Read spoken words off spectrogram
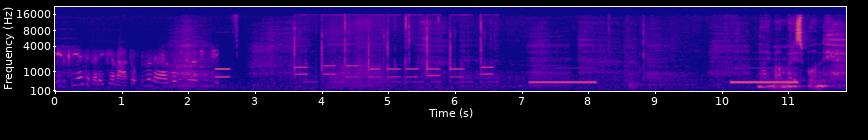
Il cliente da lei chiamato non è al momento raggiungibile. Dai, mamma, rispondi.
